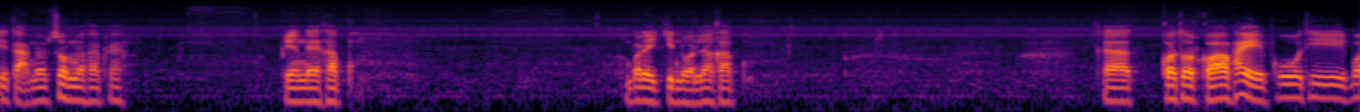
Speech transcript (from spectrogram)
ติดตามน้ำส้มนะครับนะเพียงใดครับบ่ได้กินโดนแล้วครับ ก็ขอโทษขออภัยผู้ที่บ่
